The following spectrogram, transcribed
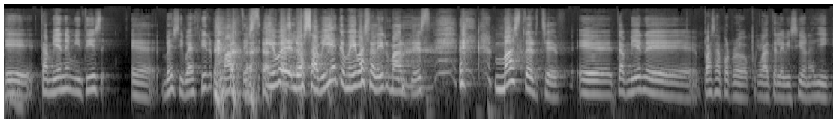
eh, también emitís, eh, ¿ves? Iba a decir martes. lo sabía que me iba a salir martes. Masterchef eh, también pasa por, la televisión allí.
